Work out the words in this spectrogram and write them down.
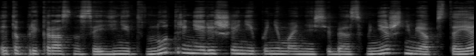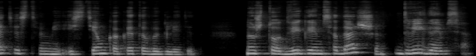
Это прекрасно соединит внутреннее решение и понимание себя с внешними обстоятельствами и с тем, как это выглядит. Ну что, двигаемся дальше? Двигаемся.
